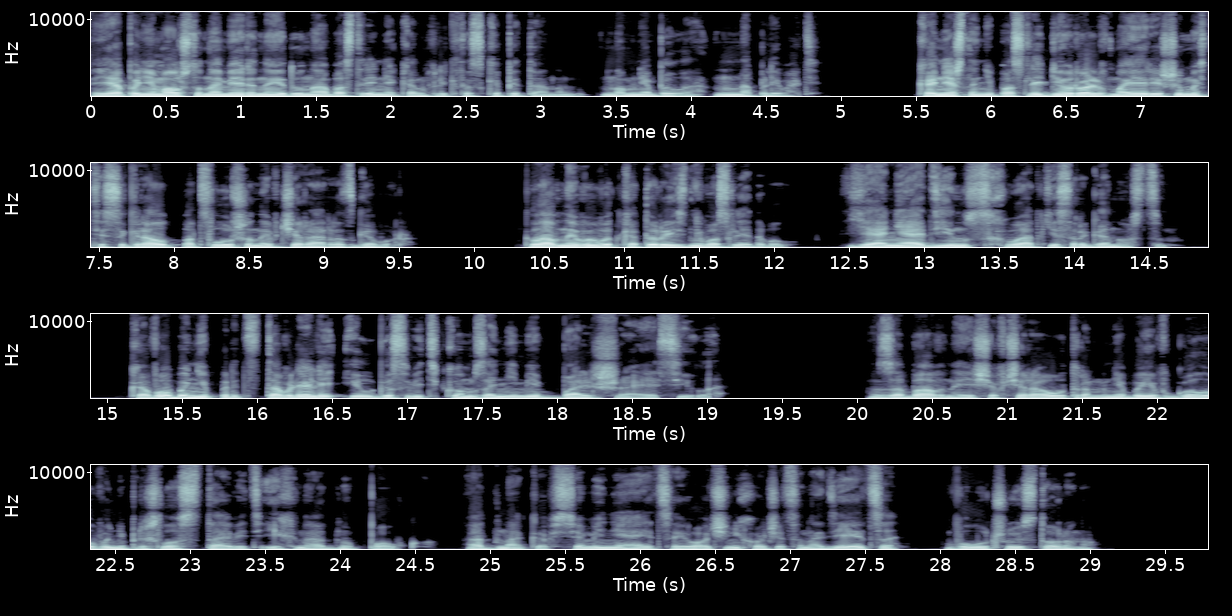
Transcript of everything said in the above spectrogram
Я понимал, что намеренно иду на обострение конфликта с капитаном, но мне было наплевать. Конечно, не последнюю роль в моей решимости сыграл подслушанный вчера разговор. Главный вывод, который из него следовал. Я не один в схватке с рогоносцем. Кого бы ни представляли Илга с Витьком, за ними большая сила. Забавно, еще вчера утром мне бы и в голову не пришло ставить их на одну полку. Однако все меняется, и очень хочется надеяться в лучшую сторону.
